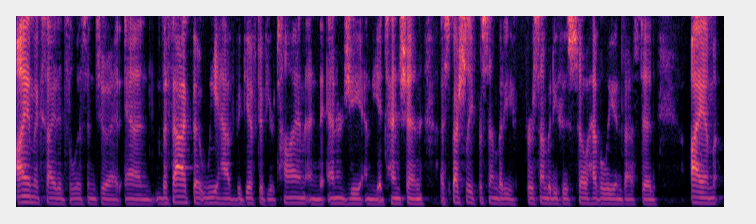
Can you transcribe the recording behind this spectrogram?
I am excited to listen to it. And the fact that we have the gift of your time and the energy and the attention, especially for somebody for somebody who's so heavily invested, I am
